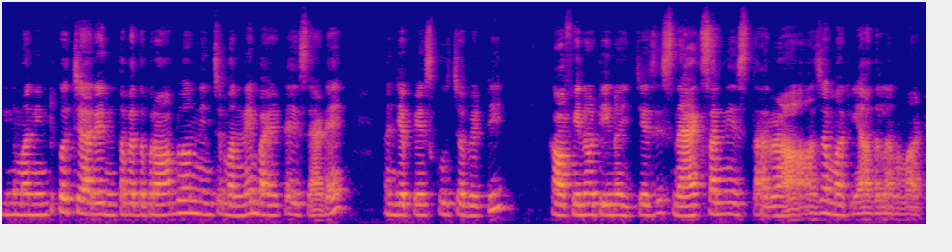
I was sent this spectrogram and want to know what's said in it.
ఈయన మన ఇంటికి వచ్చారే. ఇంత పెద్ద ప్రాబ్లం నుంచి మననే బయట వేసాడే అని చెప్పేసి కూర్చోబెట్టి కాఫీనో టీనో ఇచ్చేసి స్నాక్స్ అన్నీ ఇస్తారు. రాజ మర్యాదలు అనమాట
